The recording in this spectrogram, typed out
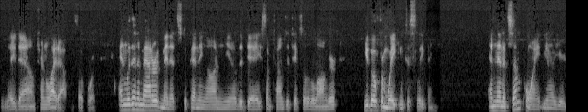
You lay down, turn the light out, and so forth. And within a matter of minutes, depending on you know the day, sometimes it takes a little longer, you go from waking to sleeping. And then at some point, you know, you're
